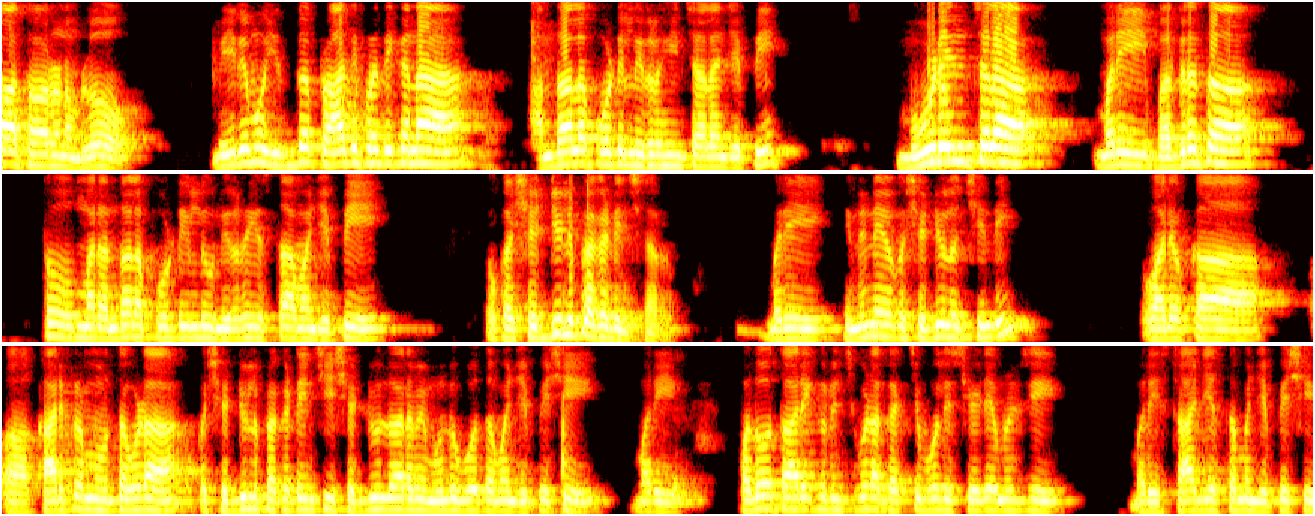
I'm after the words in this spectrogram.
వాతావరణంలో మీరేమో యుద్ధ ప్రాతిపదికన అందాల పోటీలు నిర్వహించాలని చెప్పి మూడించెల మరి భద్రతతో మరి అందాల పోటీలు నిర్వహిస్తామని చెప్పి ఒక షెడ్యూల్ ప్రకటించినారు. మరి నిన్ననే ఒక షెడ్యూల్ వచ్చింది. వారి యొక్క కార్యక్రమం అంతా కూడా ఒక షెడ్యూల్ ప్రకటించి షెడ్యూల్ ద్వారా మేము ముందుకు పోతామని చెప్పేసి మరి పదో తారీఖు నుంచి కూడా గచ్చిబౌలి స్టేడియం నుంచి మరి స్టార్ట్ చేస్తామని చెప్పేసి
